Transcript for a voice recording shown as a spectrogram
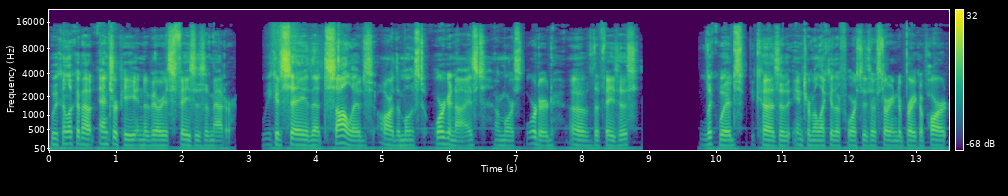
We can look about entropy in the various phases of matter. We could say that solids are the most organized, or most ordered, of the phases. Liquids, because of intermolecular forces, are starting to break apart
